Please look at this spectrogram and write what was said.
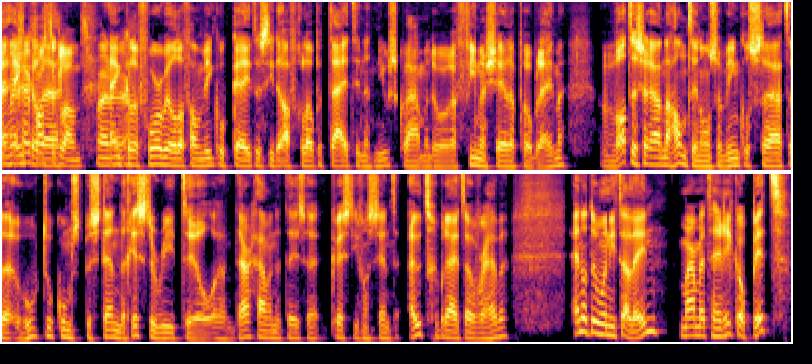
ik ben geen enkele- vaste klant. Maar, eh, Enkele voorbeelden van winkelketens die de afgelopen tijd in het nieuws kwamen door eh, financiële problemen. Wat is er aan de hand in onze winkelstraten? Hoe toekomstbestendig is de retail? Eh, daar gaan we het deze kwestie van centen uitgebreid over hebben. En dat doen we niet alleen, maar met Henrico Pitt,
